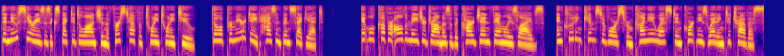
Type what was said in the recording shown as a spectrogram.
The new series is expected to launch in the first half of 2022, though a premiere date hasn't been set yet. It will cover all the major dramas of the Kardashian family's lives, including Kim's divorce from Kanye West and Kourtney's wedding to Travis.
